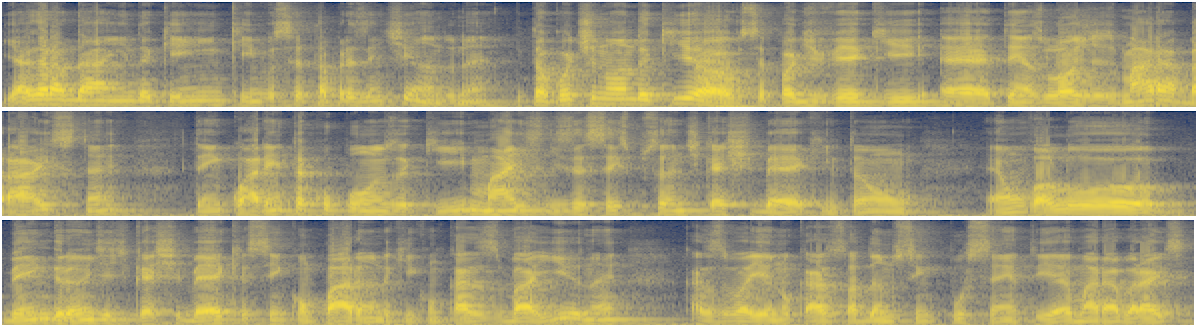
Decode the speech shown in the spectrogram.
e agradar ainda quem, quem você está presenteando, né? Então, continuando aqui, ó, você pode ver que é, tem as lojas Marabras, né? Tem 40 cupons aqui, mais 16% de cashback, então é um valor bem grande de cashback, assim, comparando aqui com Casas Bahia, né? Casas Bahia, no caso, está dando 5% e a Marabras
